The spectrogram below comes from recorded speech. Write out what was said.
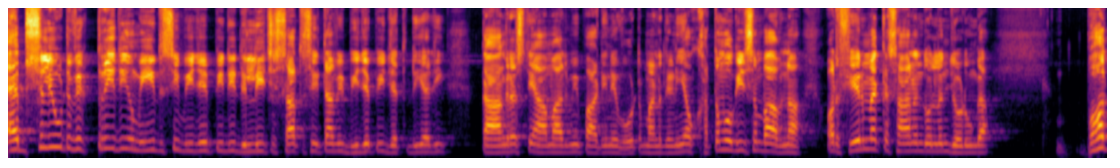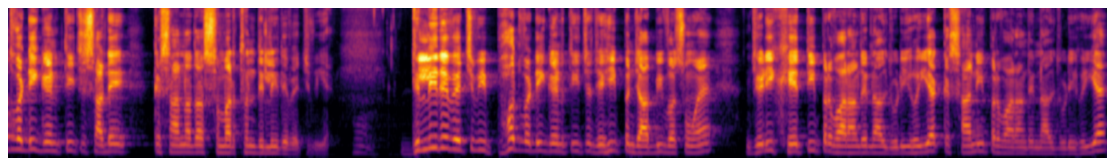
ਐਬਸੋਲੂਟ ਵਿਕਟਰੀ ਦੀ ਉਮੀਦ ਸੀ ਬੀਜੇਪੀ ਦੀ ਦਿੱਲੀ 'ਚ 7 ਸੀਟਾਂ ਵੀ ਬੀਜੇਪੀ ਜਿੱਤਦੀ ਹੈ ਜੀ। ਕਾਂਗਰਸ ਤੇ ਆਮ ਆਦਮੀ ਪਾਰਟੀ ਨੇ ਵੋਟ ਮੰਨ ਦੇਣੀ ਹੈ, ਉਹ ਖਤਮ ਹੋ ਗਈ ਸੰਭਾਵਨਾ ਔਰ ਫਿਰ ਮੈਂ ਕਿਸਾਨ ਅੰਦੋਲਨ ਜੋੜੂੰਗਾ। ਬਹੁਤ ਵੱਡੀ ਗਿਣਤੀ 'ਚ ਸਾਡੇ ਕਿਸਾਨਾਂ ਦਾ ਸਮਰਥਨ ਦਿੱਲੀ ਦੇ ਵਿੱਚ ਵੀ ਹੈ। ਦਿੱਲੀ ਦੇ ਵਿੱਚ ਵੀ ਬਹੁਤ ਵੱਡੀ ਗਿਣਤੀ 'ਚ ਅਜਿਹੀ ਪੰਜਾਬੀ ਵਸੋਂ ਹੈ ਜਿਹੜੀ ਖੇਤੀ ਪਰਿਵਾਰਾਂ ਦੇ ਨਾਲ ਜੁੜੀ ਹੋਈ ਹੈ, ਕਿਸਾਨੀ ਪਰਿਵਾਰਾਂ ਦੇ ਨਾਲ ਜੁੜੀ ਹੋਈ ਹੈ।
